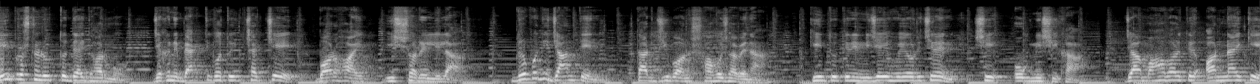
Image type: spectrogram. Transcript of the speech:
এই প্রশ্নের উত্তর দেয় ধর্ম, যেখানে ব্যক্তিগত ইচ্ছার চেয়ে বড় হয় ঈশ্বরের লীলা। দ্রৌপদী জানতেন তার জীবন সহজ হবে না, কিন্তু তিনি নিজেই হয়ে উঠেছিলেন সেই অগ্নিশিখা, যা মহাভারতের অন্যায়কে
